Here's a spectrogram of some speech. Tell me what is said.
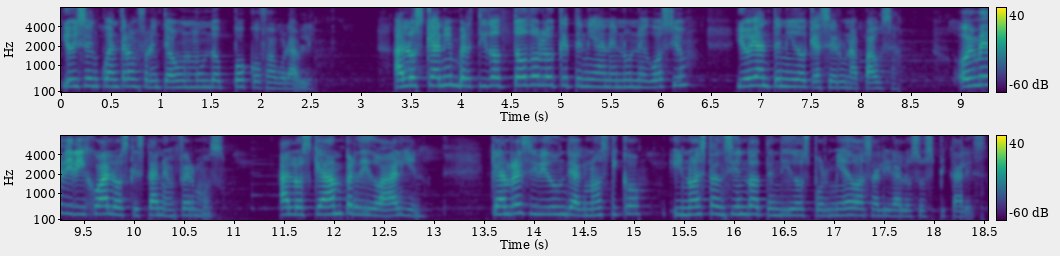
y hoy se encuentran frente a un mundo poco favorable. A los que han invertido todo lo que tenían en un negocio y hoy han tenido que hacer una pausa. Hoy me dirijo a los que están enfermos, a los que han perdido a alguien, que han recibido un diagnóstico y no están siendo atendidos por miedo a salir a los hospitales,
